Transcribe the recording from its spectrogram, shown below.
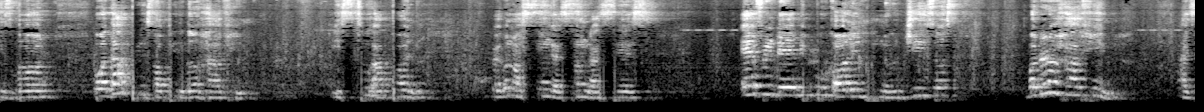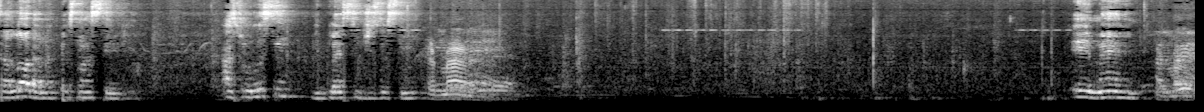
Jesus is born, but that Prince of Peace don't have him. It's too appalling. We're going to sing a song that says, Every day people call him you know, Jesus, but they don't have him as a Lord and a personal Savior. As we listen, be blessed in Jesus' name. Amen. Amen. Amen.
